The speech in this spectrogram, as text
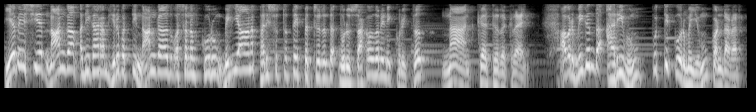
எபேசியர் நான்காம் அதிகாரம் இருபத்தி நான்காவது வசனம் கூறும் மெய்யான பரிசுத்தத்தை பெற்றிருந்த ஒரு சகோதரனை குறித்து நான் கேட்டிருக்கிறேன். அவர் மிகுந்த அறிவும் புத்தி கூர்மையும் கொண்டவர்.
